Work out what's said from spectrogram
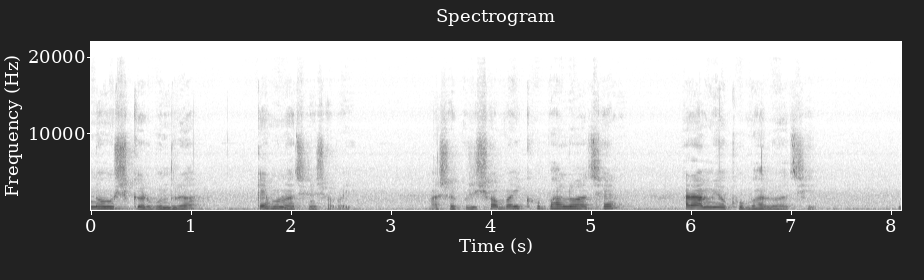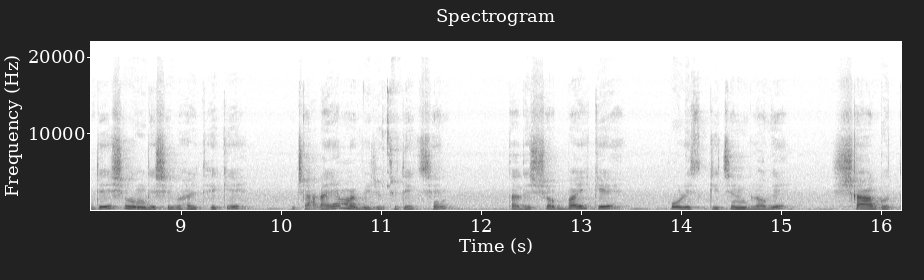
নমস্কার বন্ধুরা, কেমন আছেন সবাই? আশা করি সবাই খুব ভালো আছেন আর আমিও খুব ভালো আছি। দেশ এবং দেশের বাইরে থেকে যারাই আমার ভিডিওটি দেখছেন, তাদের সবাইকে পরিস কিচেন ব্লগে স্বাগত।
